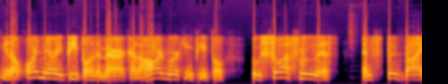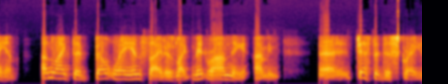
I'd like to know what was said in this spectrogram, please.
you know, ordinary people in America, the hardworking people who saw through this and stood by him. Unlike the Beltway insiders like Mitt Romney, I mean, uh, just a disgrace.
